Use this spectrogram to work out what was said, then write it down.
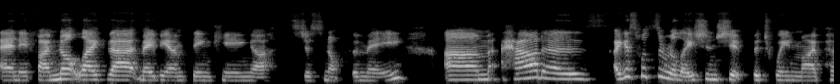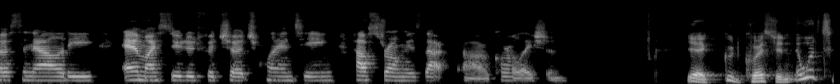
And if I'm not like that, maybe I'm thinking uh, it's just not for me. Um, how does, I guess, what's the relationship between my personality and I suited for church planting? How strong is that uh, correlation? Yeah, good question. What's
